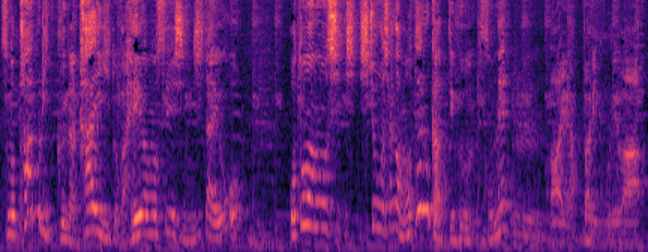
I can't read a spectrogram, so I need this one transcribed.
そのパブリックな大義とか平和の精神自体を大人のし視聴者が持てるかっていう部分ですよね、うん。ああやっぱりこれは。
